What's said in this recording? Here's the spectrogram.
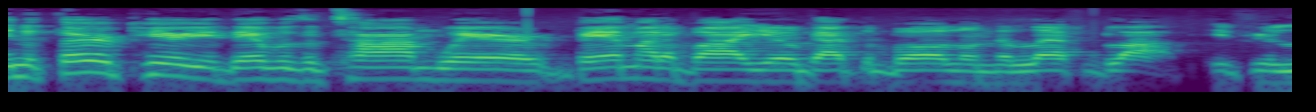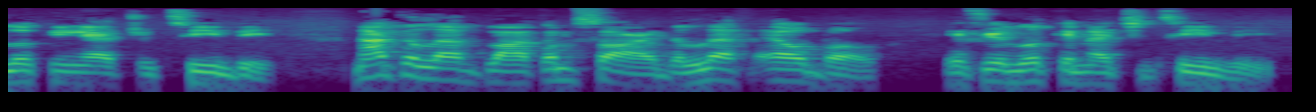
In the third period, there was a time where Bam Adebayo got the ball on the left block. If you're looking at your TV, not the left block. I'm sorry, the left elbow. If you're looking at your TV,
